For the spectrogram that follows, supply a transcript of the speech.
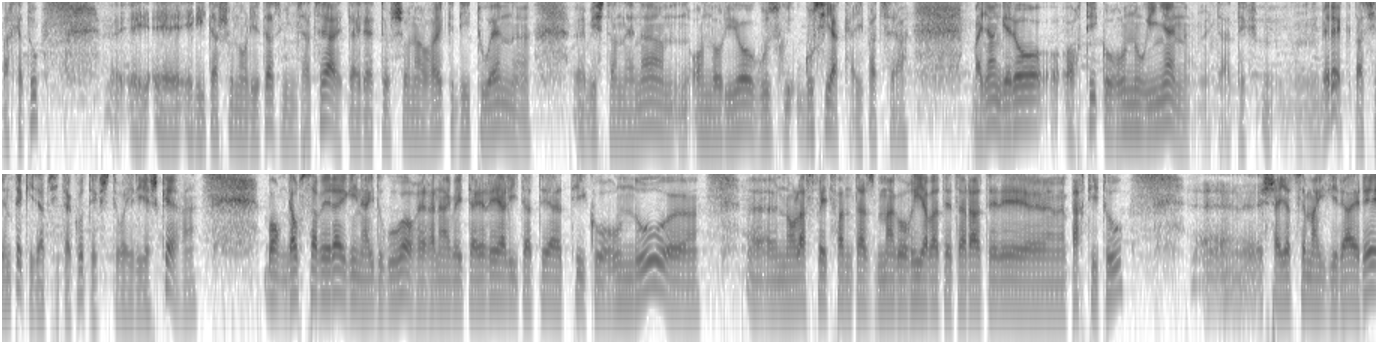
barkatu e, e, eritasun horietaz mintzatzea eta eritasun horrek dituen e, biztan dena ondorio guz, guziak aipatzea baina gero hortik urrundu ginen eta tek, berek pazientek idatzitako tekstua eri esker eh? bon, gauza bera egin nahi dugu hor egan nahi baita errealitateatik urrundu nolazpeit fantasmagoria batetarat ere uh, partitu, uh, saiatzen maigira ere,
